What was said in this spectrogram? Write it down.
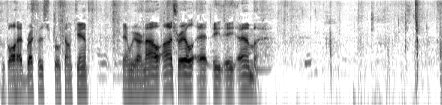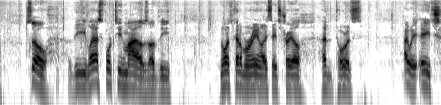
We've all had breakfast, broke down camp, and we are now on trail at 8 a.m. So, the last 14 miles of the North Kettle Moraine Ice Age Trail headed towards Highway H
